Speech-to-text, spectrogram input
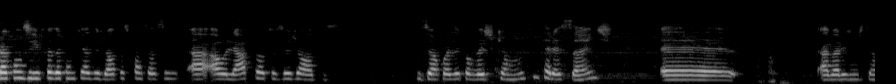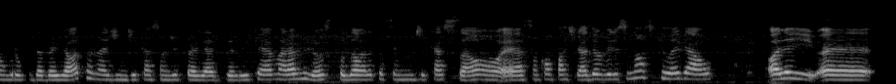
para conseguir fazer com que as EJs passassem a, a olhar para outros EJs. Isso é uma coisa que eu vejo que é muito interessante. É... Agora a gente tem um grupo da BJ, né, de indicação de projetos ali, que é maravilhoso, toda hora está sendo indicação, é ação compartilhada, eu vejo assim, nossa, que legal. Olha aí, é...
